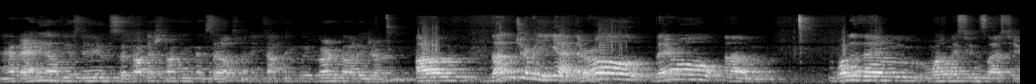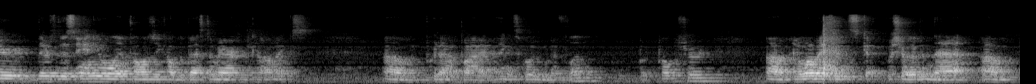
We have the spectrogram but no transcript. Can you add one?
have any of your students published something themselves? Maybe something we've heard about in Germany? Um, not in Germany yet. They're all they're all. Um, one of them, one of my students last year. There's this annual anthology called the Best American Comics, um, put out by I think it's Houghton Mifflin, book publisher. Um, and one of my students got, showed up in that. Um,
